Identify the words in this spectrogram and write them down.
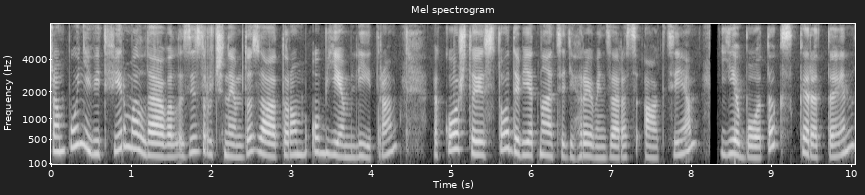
Шампуні від фірми Level зі зручним дозатором, об'єм літра. Коштує 119 гривень зараз акція. Є ботокс, кератин,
